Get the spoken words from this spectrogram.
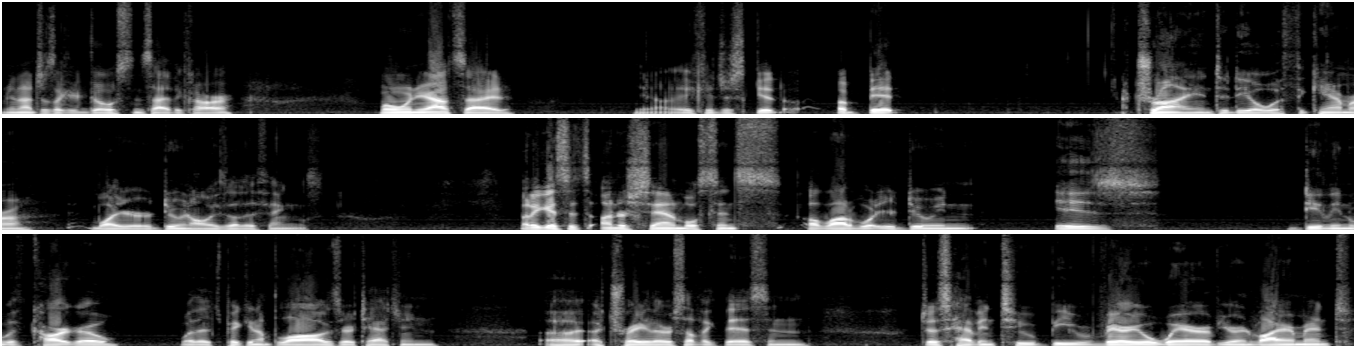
You're not just like a ghost inside the car. But when you're outside, you know, it could just get a bit trying to deal with the camera while you're doing all these other things. But I guess it's understandable since a lot of what you're doing is dealing with cargo, whether it's picking up logs or attaching uh, a trailer or stuff like this, and just having to be very aware of your environment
